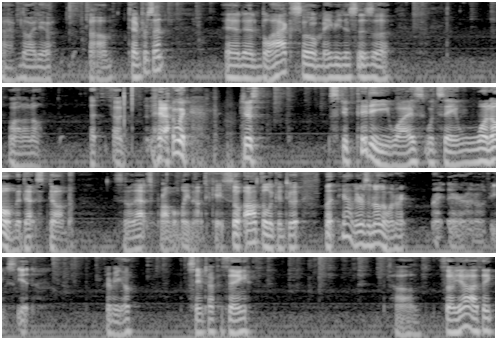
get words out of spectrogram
I have no idea. Um, 10%. And then black, so maybe this is a, well, I don't know. I would just stupidity wise would say one ohm, but that's dumb. So that's probably not the case. So I'll have to look into it. But yeah, there's another one right right there. I don't know if you can see it. There we go. Same type of thing. Um, so yeah, I think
